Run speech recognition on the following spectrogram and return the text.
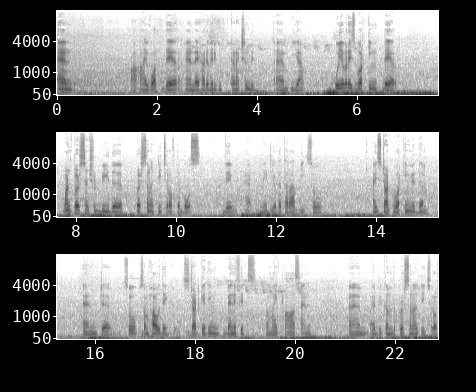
And uh, I worked there, and I had a very good connection with um, yeah, whoever is working there. One person should be the personal teacher of the boss. They have need yoga therapy, so I start working with them, and uh, so somehow they start getting benefits from my class, and um, I become the personal teacher of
